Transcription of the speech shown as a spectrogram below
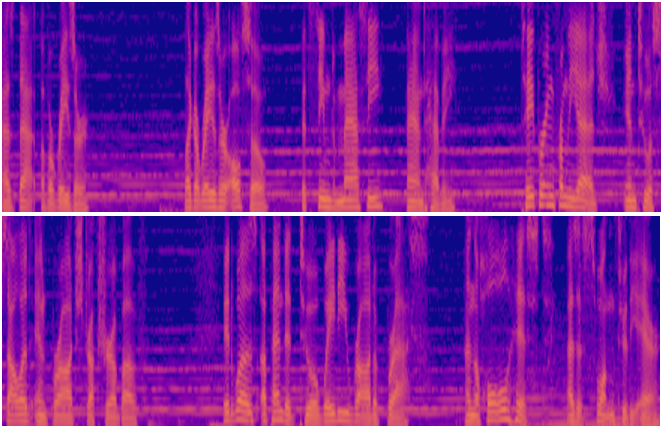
as that of a razor. Like a razor, also, it seemed massy and heavy, tapering from the edge into a solid and broad structure above. It was appended to a weighty rod of brass, and the whole hissed as it swung through the air.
